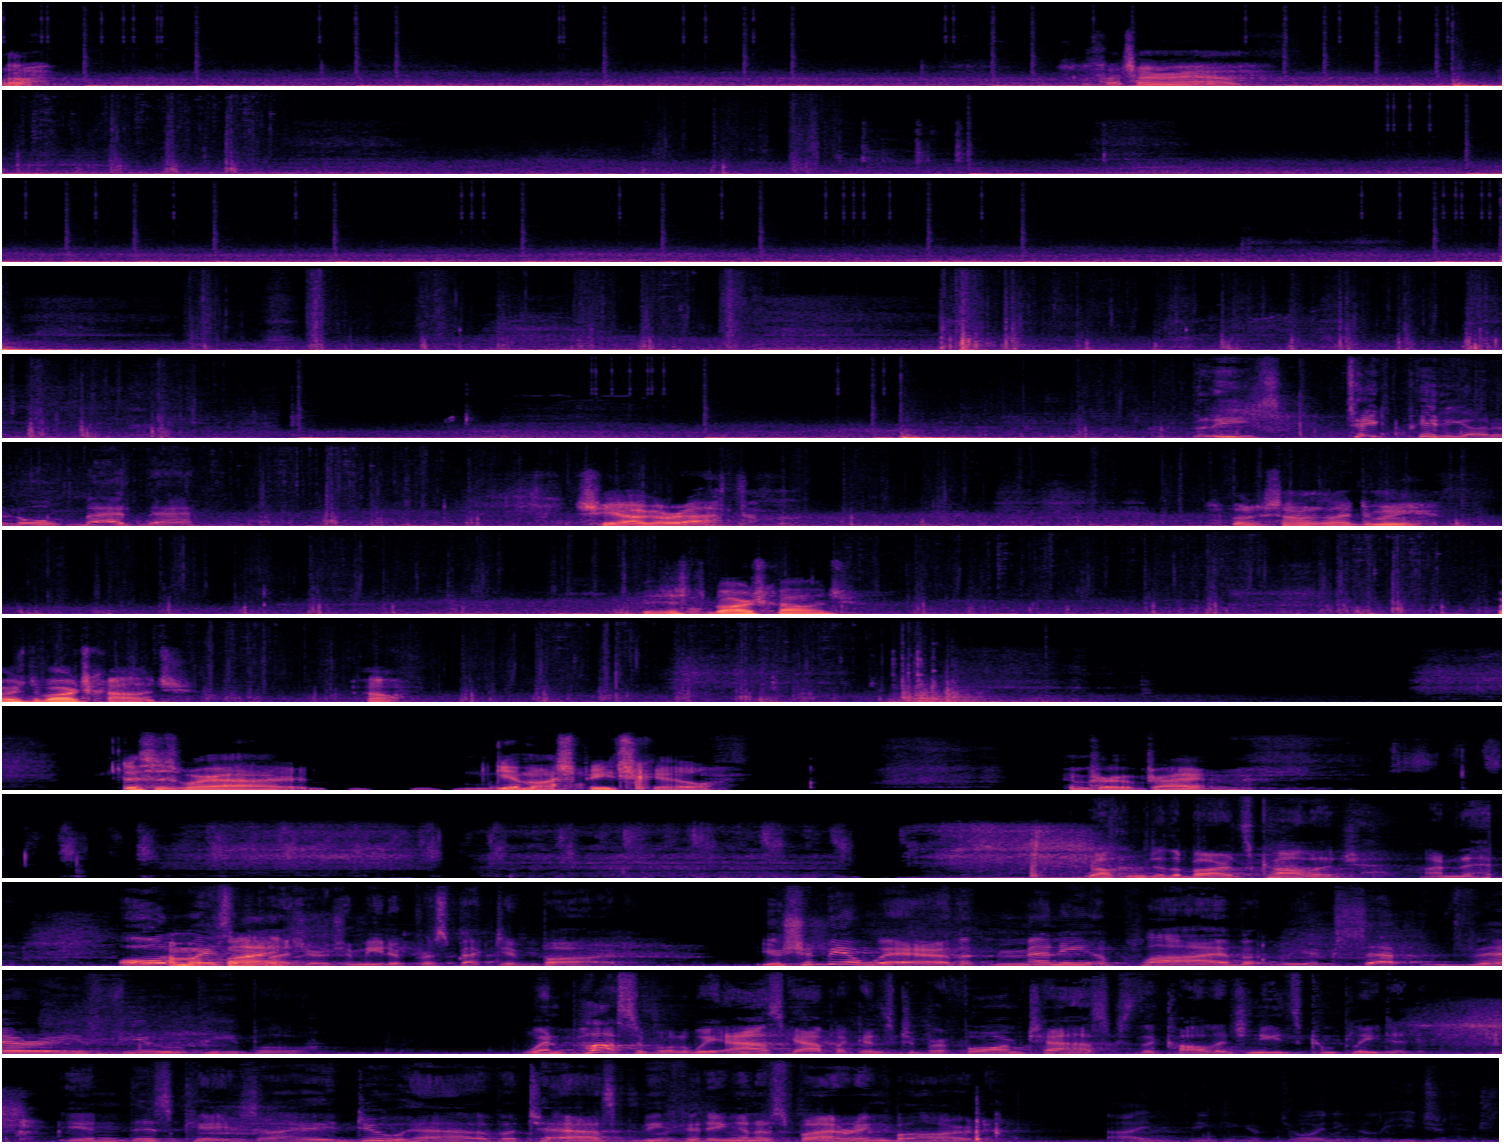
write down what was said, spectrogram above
Oh. If I turn around. Pity on an old madman. Sheogorath. That's what it sounds like to me. Is this the Bard's College? Where's the Bard's College? Oh. This is where I get my speech skill improved, right? Welcome to the Bard's College. I'm the head. I'm Always a pleasure to meet a prospective bard. You should be aware that many apply, but we accept very few people. When possible, we ask applicants to perform tasks the college needs completed. In this case, I do have a task befitting an aspiring bard. I'm thinking of joining the Legion. I hear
